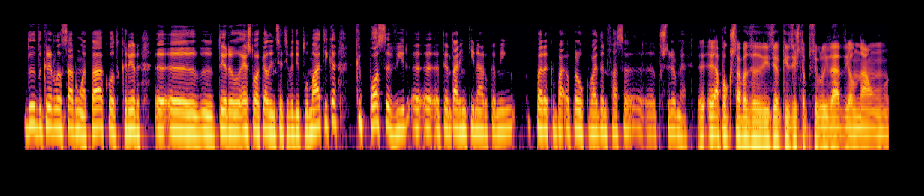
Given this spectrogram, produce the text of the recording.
de, de querer lançar um ataque ou de querer uh, ter esta ou aquela iniciativa diplomática que possa vir a, a tentar inquinar o caminho para, que, para o que Biden faça uh, posteriormente. Há pouco estava a dizer que existe a possibilidade de ele não,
